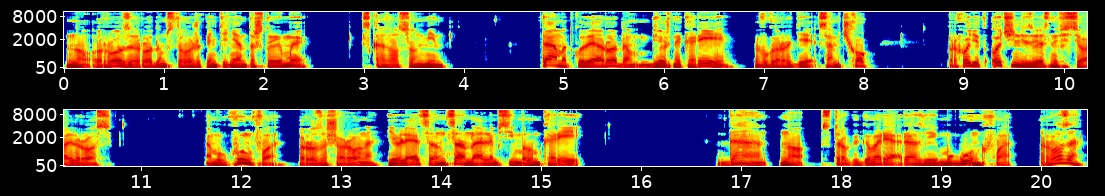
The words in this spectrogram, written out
но розы родом с того же континента, что и мы», – сказал Сон Мин. «Там, откуда я родом, в Южной Корее, в городе Самчхок, проходит очень известный фестиваль роз. А Мукхунфа, роза Шарона, является национальным символом Кореи. Да, но, строго говоря, разве Мугунхва роза?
